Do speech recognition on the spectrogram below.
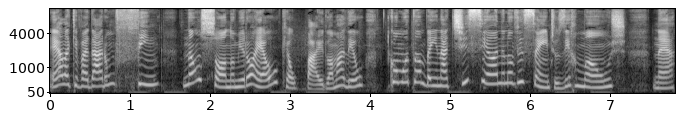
Ela que vai dar um fim não só no Miroel, que é o pai do Amadeu, como também na Ticiane e no Vicente, os irmãos, né,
